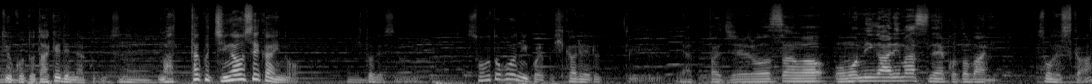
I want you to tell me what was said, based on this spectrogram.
ていうことだけでなくですね、うん、全く違う世界の人ですよね、うん、そういうところにこうやっぱ惹かれるっていう。やっぱ十郎さんは重みがありますね言葉に。そうですか、は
